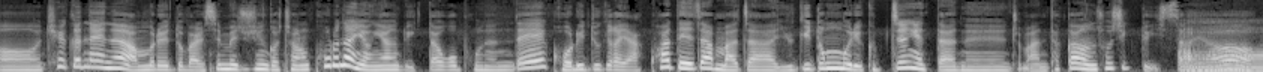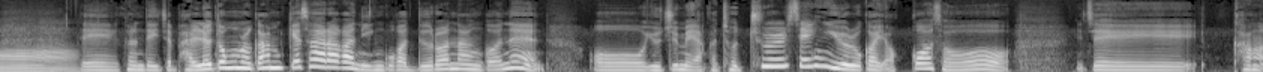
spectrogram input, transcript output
어, 최근에는 아무래도 말씀해 주신 것처럼 코로나 영향도 있다고 보는데 거리두기가 약화되자마자 유기동물이 급증했다는 좀 안타까운 소식도 있어요. 아. 네. 그런데 이제 반려동물과 함께 살아가는 인구가 늘어난 거는 어, 요즘에 약간 저출생률과 엮어서 이제 강,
